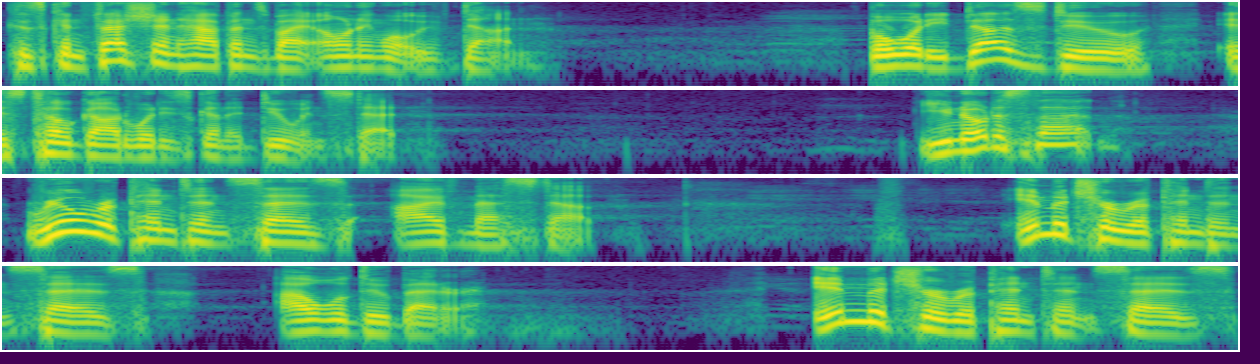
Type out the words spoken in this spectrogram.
Because confession happens by owning what we've done. But what he does do is tell God what he's going to do instead. You notice that? Real repentance says, I've messed up. Immature repentance says, I will do better. Immature repentance says,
